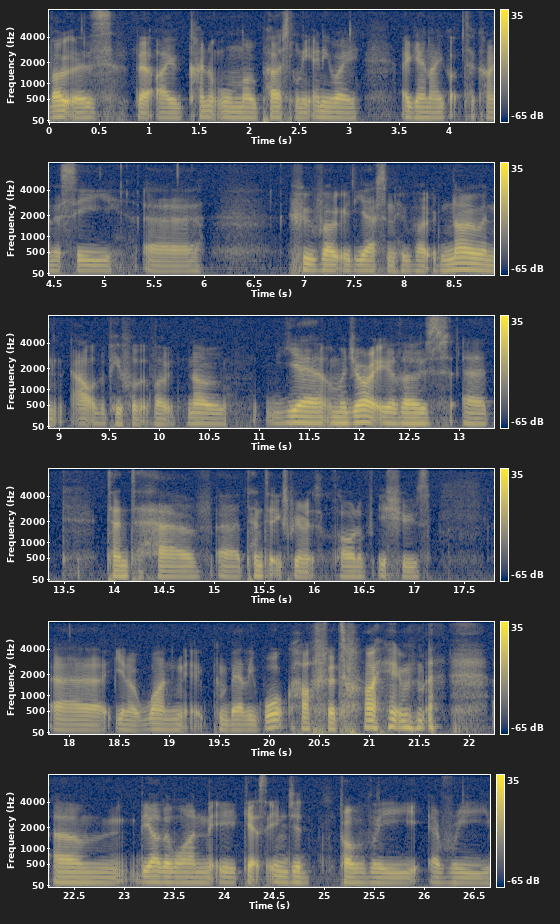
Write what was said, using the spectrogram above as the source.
voters that I kind of all know personally anyway. Again, I got to kind of see uh, who voted yes and who voted no, and out of the people that voted no, yeah, a majority of those uh, tend to have uh, tend to experience a lot of issues. you know, one can barely walk half the time. Um, the other one, it gets injured probably every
